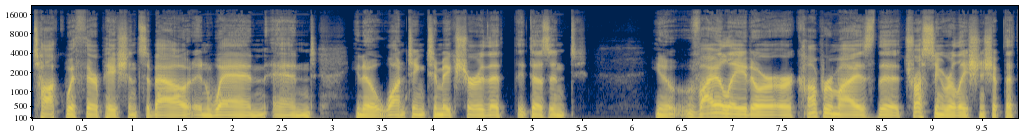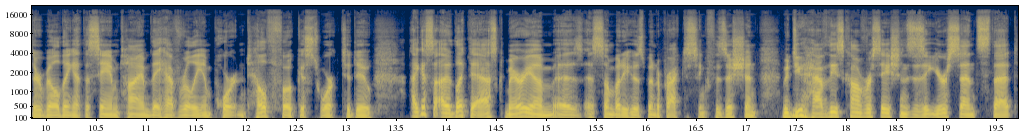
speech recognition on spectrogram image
talk with their patients about and when, and you know, wanting to make sure that it doesn't, you know, violate or, or compromise the trusting relationship that they're building. At the same time, they have really important health focused work to do. I guess I'd like to ask Miriam, as as somebody who's been a practicing physician, I mean, do you have these conversations? Is it your sense that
